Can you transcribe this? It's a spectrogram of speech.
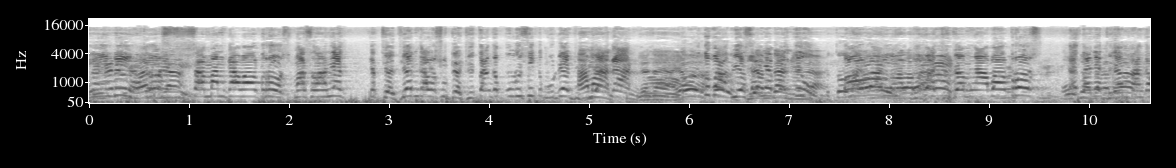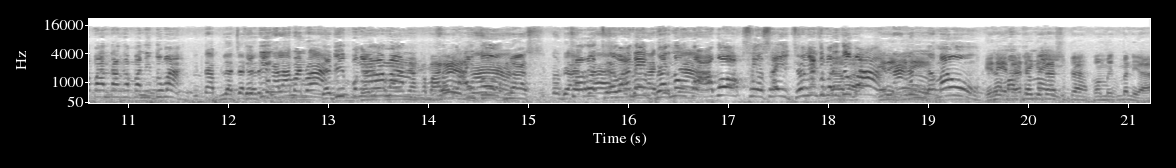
ini harus saman kawal terus. Masalahnya kejadian kalau sudah ditangkap polisi kemudian dibiarkan. Oh, itu Pak biasanya Diamkan, begitu. ya. Tolong Bapak juga mengawal terus. Katanya dengan tangkapan-tangkapan itu Pak. Kita belajar dari pengalaman, Pak. Jadi pengalaman. yang kemarin. Nah, itu Itu udah cara ada jawane targetnya. bar nung pawok selesai. Jangan seperti itu Pak. Gini, gini. Enggak mau. Ini Nggak tadi kita sudah komitmen ya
